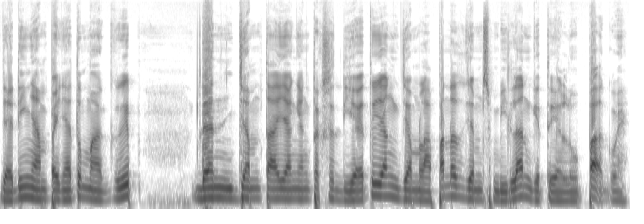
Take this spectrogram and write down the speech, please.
Jadi nyampe nya tuh maghrib dan jam tayang yang tersedia itu yang jam 8 atau jam 9 gitu ya lupa gue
